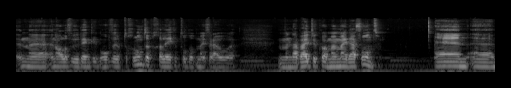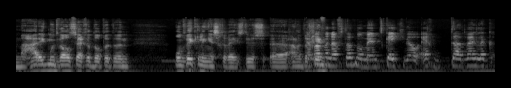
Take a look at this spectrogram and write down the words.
een, een half uur denk ik ongeveer op de grond heb gelegen. Totdat mijn vrouw me naar buiten kwam en mij daar vond. En, maar ik moet wel zeggen dat het een ontwikkeling is geweest. Dus aan het Ja, begin... maar vanaf dat moment keek je wel echt daadwerkelijk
